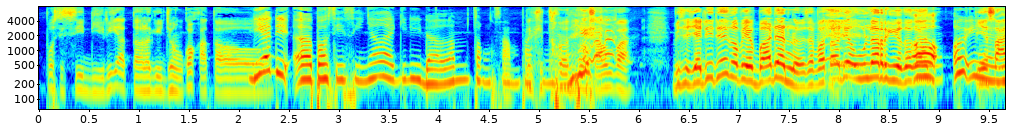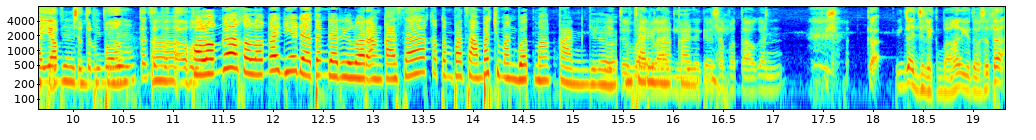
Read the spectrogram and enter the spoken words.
posisi diri atau lagi jongkok atau dia di eh, posisinya lagi di dalam tong sampahnya. lagi tong tong sampah bisa jadi dia nggak punya badan loh siapa tahu dia ular gitu kan Oh, oh iya, punya sayap bisa gitu terbang kan siapa Eh, tahu Kalau enggak, kalau enggak dia datang dari luar angkasa ke tempat sampah cuman buat makan gitu, itu mencari lagi makan. gitu kan siapa tahu kan nggak jelek banget gitu maksudnya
